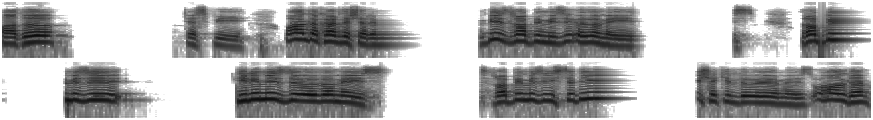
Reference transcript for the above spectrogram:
adı tesbih. O halde kardeşlerim biz Rabbimizi övemeyiz. Rabbimizi dilimizle övemeyiz. Rabbimizi istediği şekilde övemeyiz. O halde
